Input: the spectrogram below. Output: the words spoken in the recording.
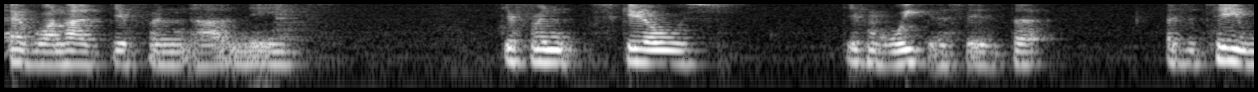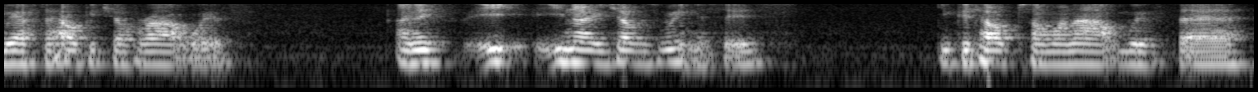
Everyone has different uh, needs, different skills, different weaknesses that as a team we have to help each other out with. And if you know each other's weaknesses, you could help someone out with their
